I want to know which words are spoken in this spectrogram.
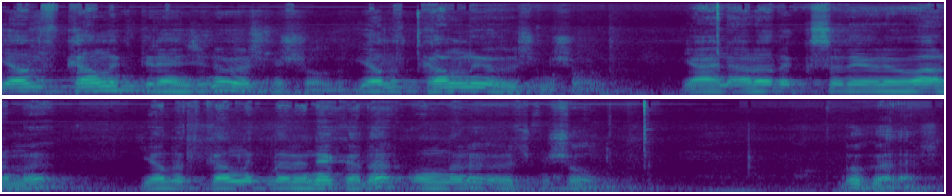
yalıtkanlık direncini ölçmüş olduk. Yalıtkanlığı ölçmüş olduk. Yani arada kısa devre var mı? Yalıtkanlıkları ne kadar? Onları ölçmüş olduk. Bu kadar.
